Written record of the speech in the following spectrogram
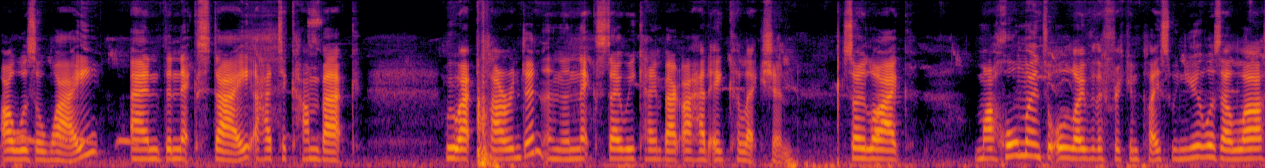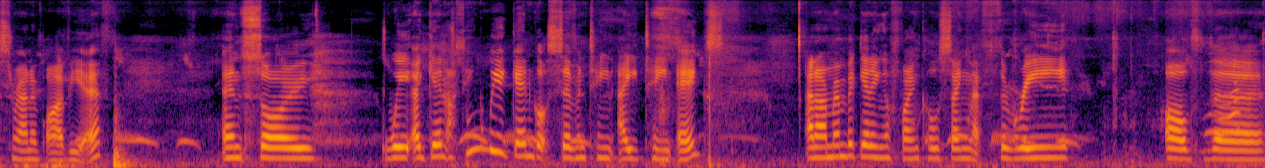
I was away, and the next day I had to come back. We were at Clarendon, and the next day we came back, I had egg collection. So, like, my hormones were all over the freaking place. We knew it was our last round of IVF. And so we again, I think we again got 17, 18 eggs. And I remember getting a phone call saying that three of the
